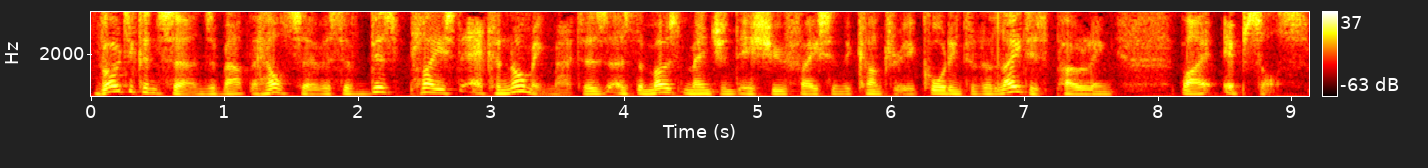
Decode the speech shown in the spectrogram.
Voter concerns about the health service have displaced economic matters as the most mentioned issue facing the country, according to the latest polling by Ipsos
